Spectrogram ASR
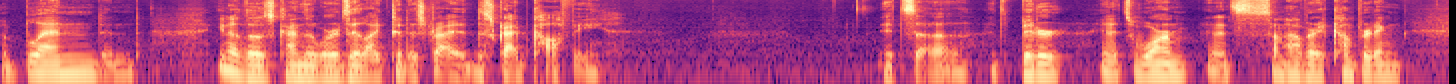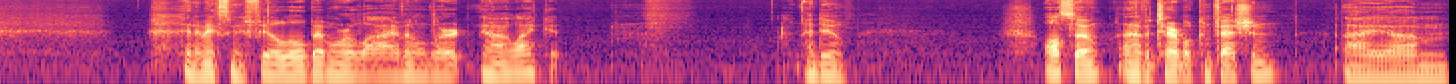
a blend and you know those kinds of words they like to describe describe coffee. It's uh it's bitter and it's warm and it's somehow very comforting. And it makes me feel a little bit more alive and alert, and I like it. I do. Also, I have a terrible confession. I um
